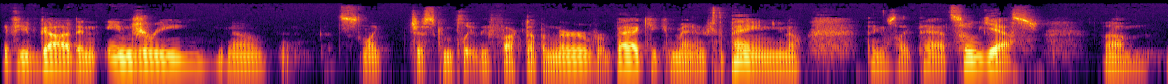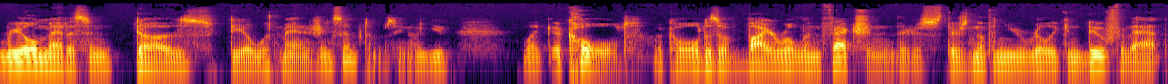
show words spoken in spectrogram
If you've got an injury, you know, it's like just completely fucked up a nerve or back, you can manage the pain, you know, things like that. So yes, um, real medicine does deal with managing symptoms. You know, you like a cold. A cold is a viral infection. There's there's nothing you really can do for that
